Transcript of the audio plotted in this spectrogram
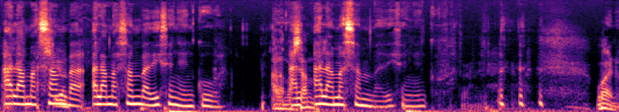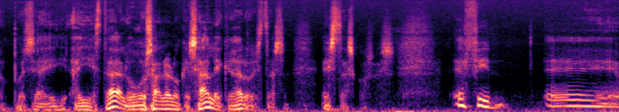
A la masamba, a la masamba dicen en Cuba. A la masamba. A, la masamba, dicen en Cuba. Bueno, pues ahí, ahí está. Luego sale lo que sale, claro, estas, estas cosas. En fin, eh,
